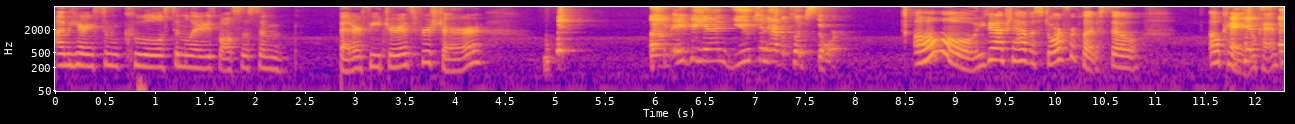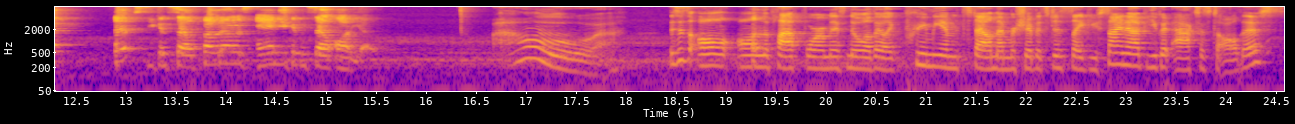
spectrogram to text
I'm hearing some cool similarities, but also some better features for sure. Um, AVN, you can have a clip store. Oh, you can actually have a store for clips. So, okay, okay. Clips, you can sell photos, and you can sell audio. Oh, this is all on the platform. There's no other like premium style membership. It's just like you sign up, you get access to all this.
